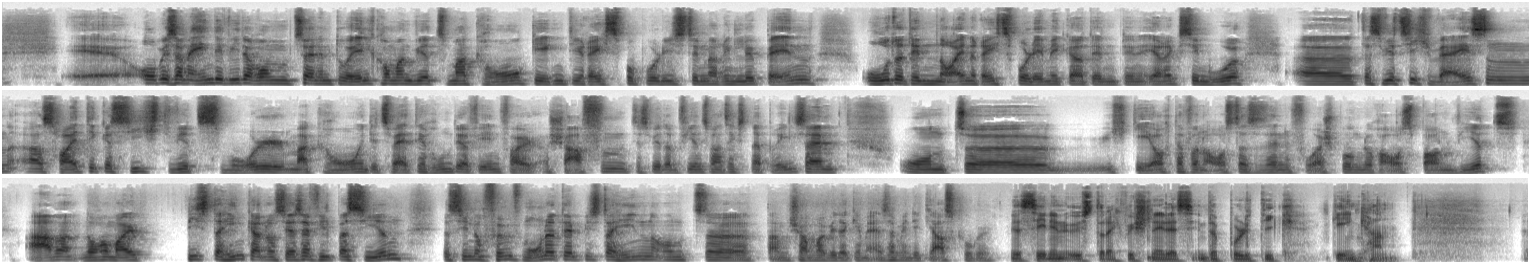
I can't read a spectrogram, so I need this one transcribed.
ob es am Ende wiederum zu einem Duell kommen wird, Macron gegen die Rechtspopulistin Marine Le Pen oder dem neuen Rechtspolemiker, den, den Eric Zemmour, äh, das wird sich weisen. Aus heutiger Sicht wird es wohl Macron in die zweite Runde auf jeden Fall schaffen. Das wird am 24. April sein. Und äh, ich gehe auch davon aus, dass er seinen Vorsprung noch ausbauen wird. Aber noch einmal, bis dahin kann noch sehr, sehr viel passieren. Das sind noch fünf Monate bis dahin und äh, dann schauen wir wieder gemeinsam in die Glaskugel. Wir sehen in Österreich, wie schnell es in der Politik gehen kann.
